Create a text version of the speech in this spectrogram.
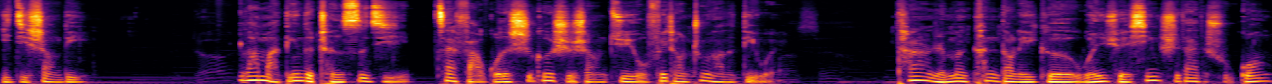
以及上帝。拉马丁的《沉思集》在法国的诗歌史上具有非常重要的地位。它让人们看到了一个文学新时代的曙光，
